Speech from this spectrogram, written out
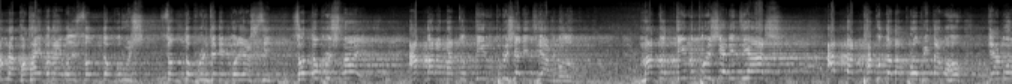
আমরা কথায় কথায় বলি, চোদ্দ পুরুষ চোদ্দ পুরুষ থেকে করে আসছি। চোদ্দ পুরুষ নয়, আপনারা মাত্র তিন পুরুষের ইতিহাস বলুন। মাত্র তিন পুরুষের ইতিহাস, আপনার ঠাকুর দাদা প্রপিতামহ কেমন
